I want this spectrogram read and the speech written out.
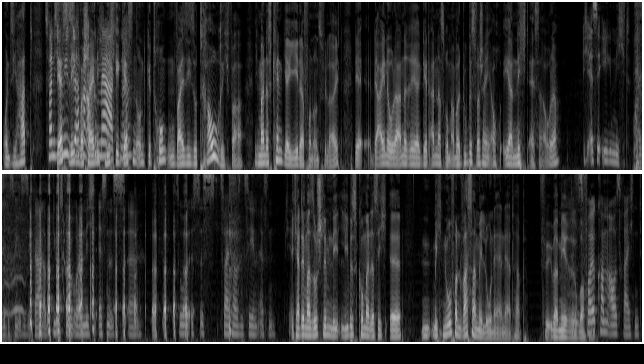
Und sie hat ich deswegen hat wahrscheinlich gemerkt, nicht gegessen und getrunken, weil sie so traurig war. Ich meine, das kennt ja jeder von uns vielleicht. Der, der eine oder andere reagiert andersrum, aber du bist wahrscheinlich auch eher Nicht-Esser, oder? Ne? Ich esse eh nicht. Also deswegen ist es egal, ob Liebeskummer oder nicht essen ist äh, so, es ist 2010 Essen. esse Ich hatte mal so schlimm Ne- Liebeskummer, dass ich äh, mich nur von Wassermelone ernährt habe. Für über mehrere Das ist Wochen. vollkommen ausreichend.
